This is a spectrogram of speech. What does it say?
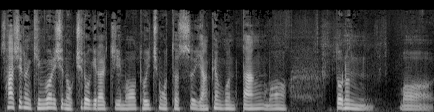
사실은 김건희 씨 녹취록이랄지 뭐 도이치모터스 양평군 땅 뭐 또는 뭐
